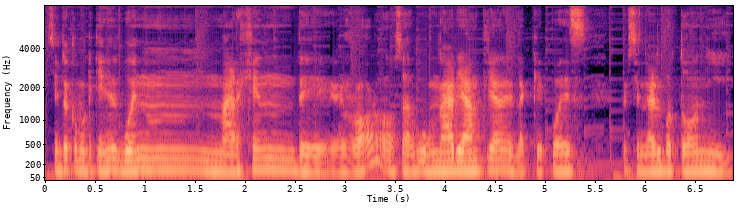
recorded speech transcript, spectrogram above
Siento como que tienes buen margen de error, o sea, un área amplia en la que puedes presionar el botón y,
